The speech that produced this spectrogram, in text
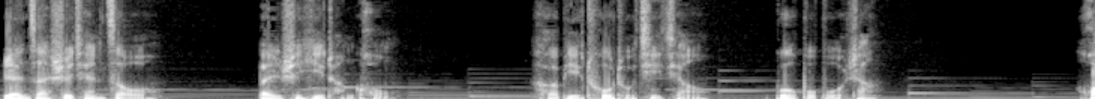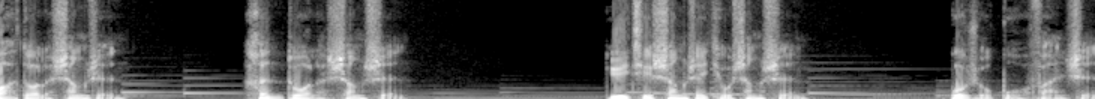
人在世间走，本是一场空，何必处处计较，步步不让？话多了伤人，恨多了伤神。与其伤人又伤神，不如不烦人。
